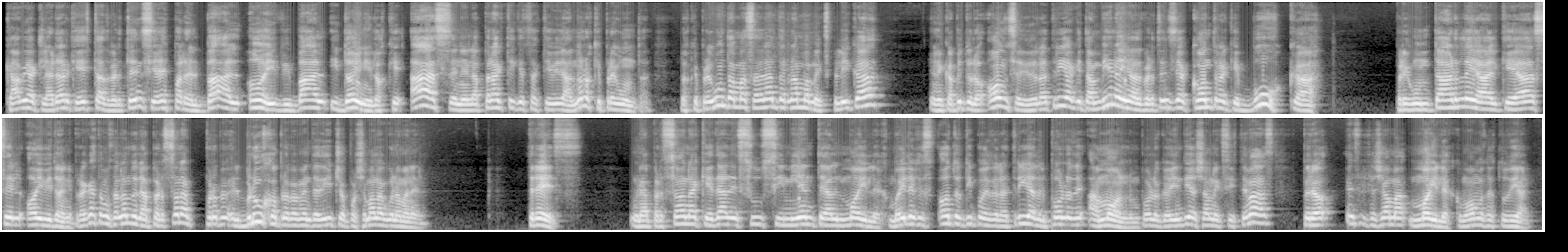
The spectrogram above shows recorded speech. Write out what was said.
Cabe aclarar que esta advertencia es para el Baal Oiv y Baal Idoini, los que hacen en la práctica esta actividad, no los que preguntan. Los que preguntan más adelante, Rama me explica en el capítulo 11 de idolatría que también hay una advertencia contra el que busca preguntarle al que hace el oibitoni. Pero acá estamos hablando de la persona, el brujo propiamente dicho, por llamarlo de alguna manera. 3. Una persona que da de su simiente al Moilech. Moilech es otro tipo de idolatría del pueblo de Amón, un pueblo que hoy en día ya no existe más, pero ese se llama Moilech, como vamos a estudiar.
